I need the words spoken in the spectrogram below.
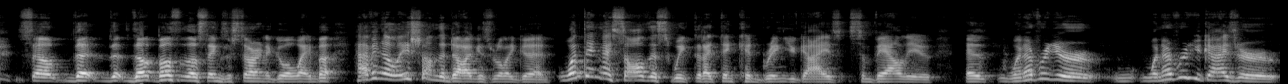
so the, the, the both of those things are starting to go away. But having a leash on the dog is really good. One thing I saw this week that I think could bring you guys some value whenever you're, whenever you guys are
